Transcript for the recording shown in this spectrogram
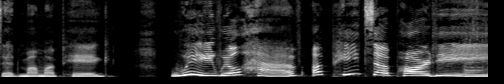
Said Mamma Pig. We will have a pizza party.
